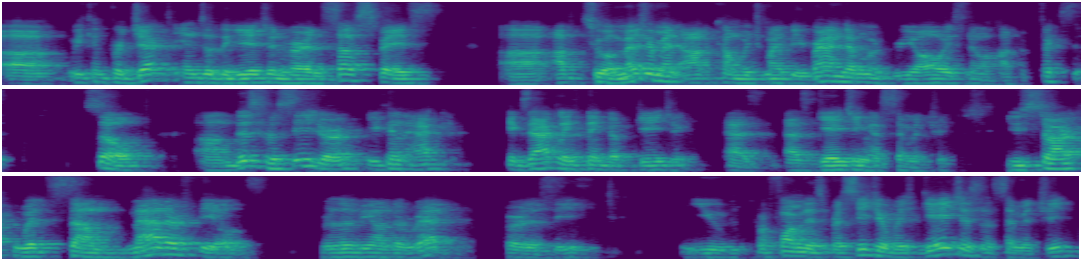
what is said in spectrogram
uh, we can project into the gauge invariant subspace uh, up to a measurement outcome, which might be random, but we always know how to fix it. So um, this procedure, you can act, exactly think of gauging as, as gauging a symmetry. You start with some matter fields we're living on the red vertices. You perform this procedure which gauges the symmetry.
